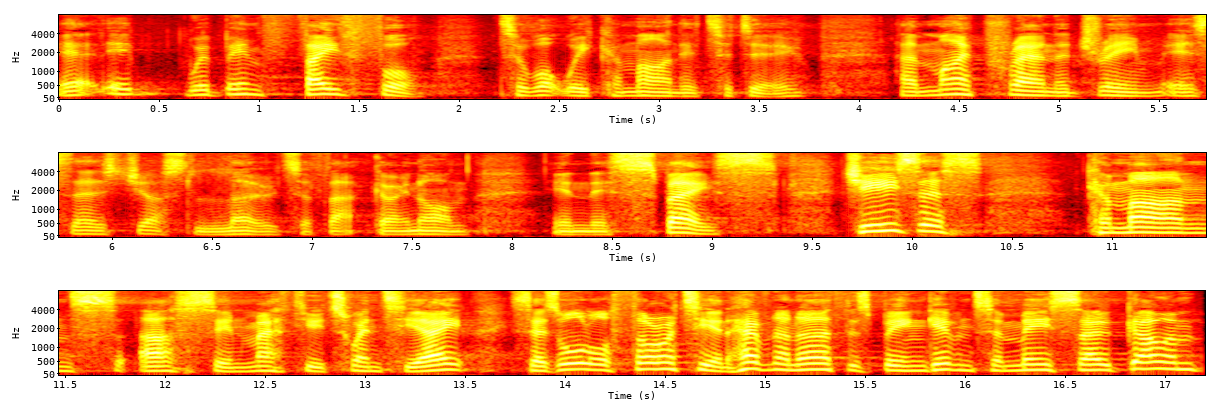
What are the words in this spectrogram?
it, it, we're being faithful to what we commanded to do. And my prayer and a dream is there's just loads of that going on in this space. Jesus commands us in Matthew 28. He says, All authority in heaven and earth has been given to me, so go and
